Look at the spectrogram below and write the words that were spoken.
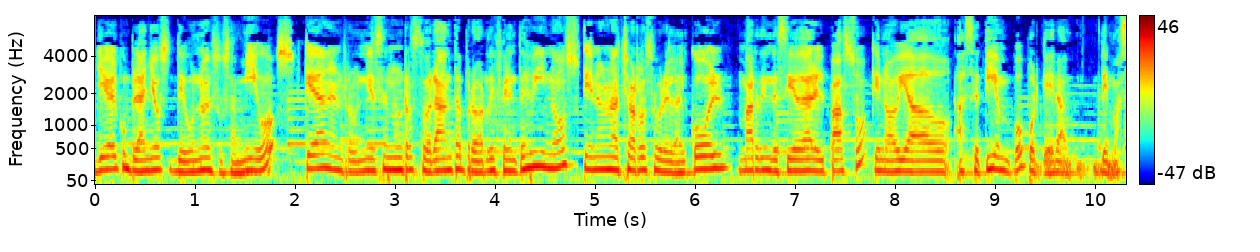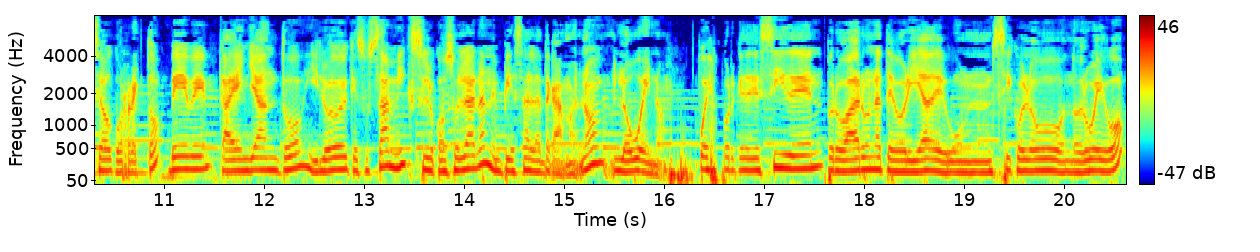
llega el cumpleaños de uno de sus amigos, quedan en reunirse en un restaurante a probar diferentes vinos, tienen una charla sobre el alcohol, Martin decide dar el paso que no había dado hace tiempo porque era demasiado correcto, bebe, cae en llanto y luego de que sus amics lo consolaran empieza la trama, ¿no? Lo bueno, pues porque deciden probar una teoría de un psicólogo noruego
